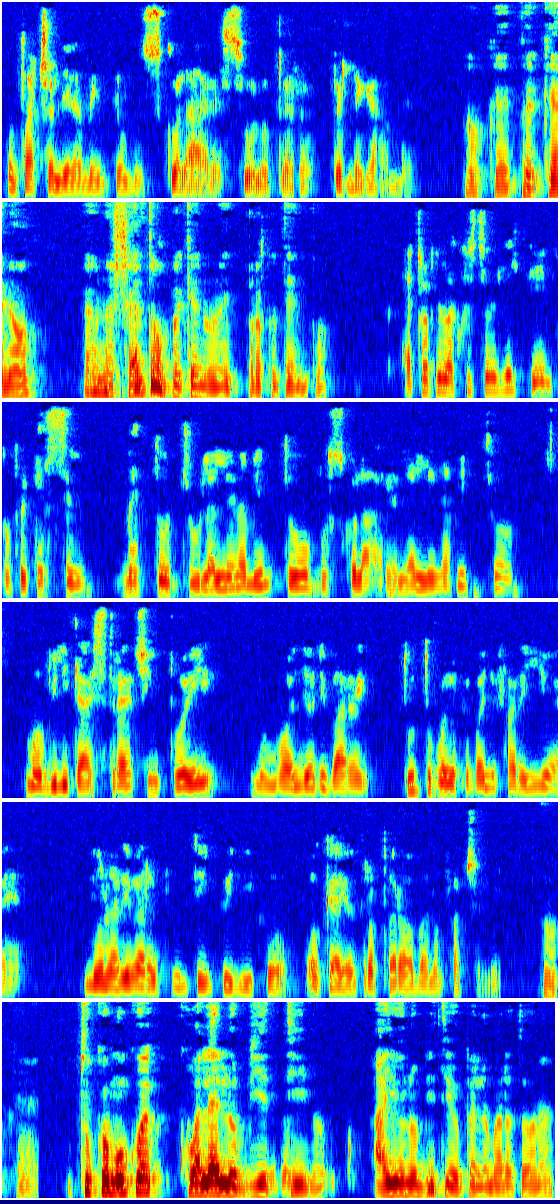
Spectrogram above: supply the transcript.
non faccio allenamento muscolare solo per, per le gambe. Ok, perché no? È una scelta o perché non hai proprio tempo? È proprio la questione del tempo, perché se metto giù l'allenamento muscolare, l'allenamento mobilità e stretching, poi non voglio arrivare tutto quello che voglio fare io è non arrivare al punto in cui dico ok ho troppa roba non faccio niente. Ok. Tu comunque qual è l'obiettivo? Hai un obiettivo per la maratona?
